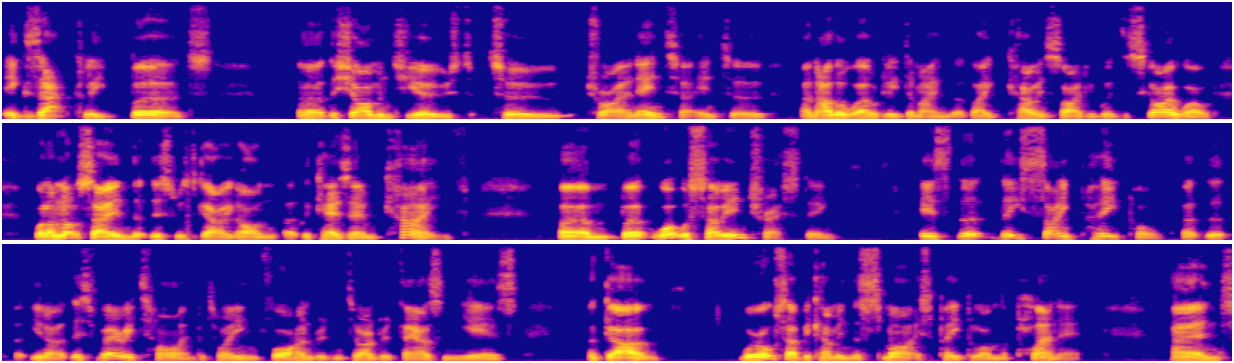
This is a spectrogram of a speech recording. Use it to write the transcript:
exactly birds uh, the shamans used to try and enter into an otherworldly domain that they coincided with the sky world. Well, I'm not saying that this was going on at the Qesem cave, um, but what was so interesting is that these same people at the you know at this very time between 400 and 200,000 years ago were also becoming the smartest people on the planet, and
